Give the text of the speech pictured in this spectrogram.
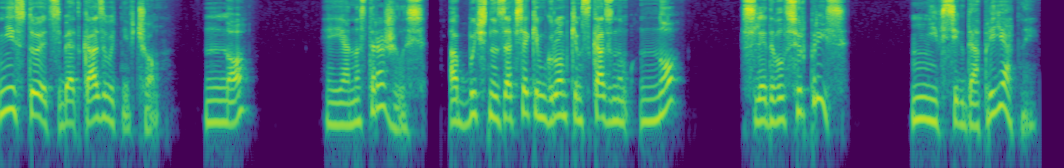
Не стоит себя отказывать ни в чем. Но... Я насторожилась. Обычно за всяким громким сказанным «но» следовал сюрприз. Не всегда приятный.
